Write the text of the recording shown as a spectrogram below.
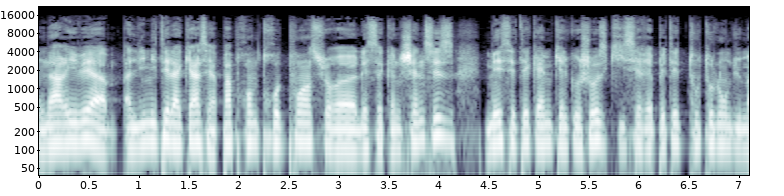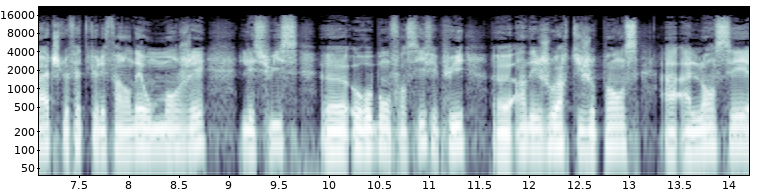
on a arrivé à, limiter la casse et à pas prendre trop de points sur euh, les second chances, mais c'était quand même quelque chose qui s'est répété tout au long du match, le fait que les Finlandais ont mangé les Suisses euh, au rebond offensif, et puis euh, un des joueurs qui, je pense, a, lancé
